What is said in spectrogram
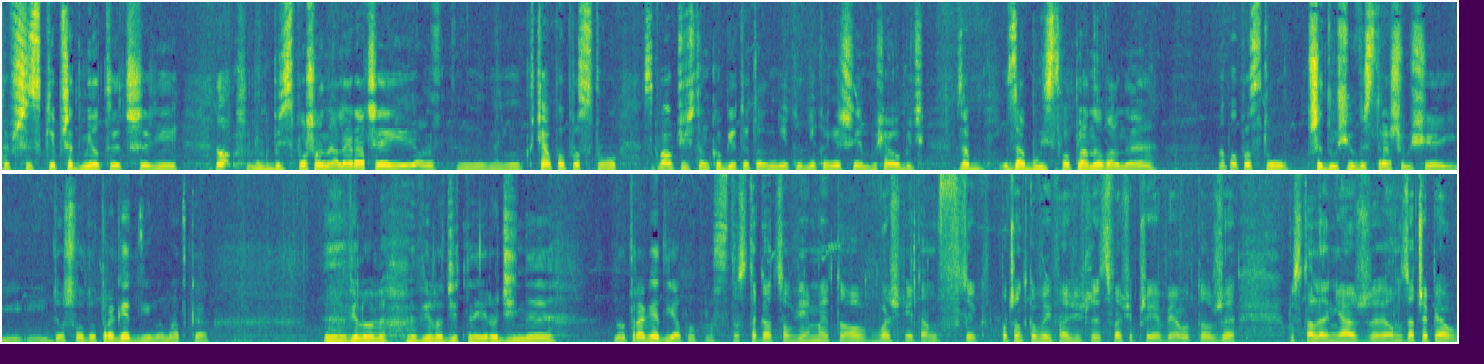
te wszystkie przedmioty, czyli no, mógł być spłoszony, ale raczej on mm, chciał po prostu zgwałcić tę kobietę. To nie, niekoniecznie musiało być zab, zabójstwo planowane. No po prostu przydusił, wystraszył się i, i doszło do tragedii. No, matka y, wielo, wielodzietnej rodziny, no tragedia po prostu. No z tego co wiemy, to właśnie tam w tej początkowej fazie śledztwa się przejawiało to, że ustalenia, że on zaczepiał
